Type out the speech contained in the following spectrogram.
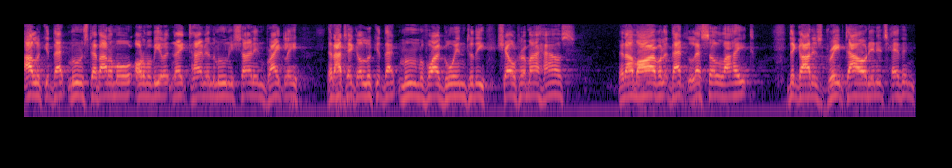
I look at that moon, step out of my automobile at nighttime, and the moon is shining brightly. And I take a look at that moon before I go into the shelter of my house. And I marvel at that lesser light that God has draped out in its heaven.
